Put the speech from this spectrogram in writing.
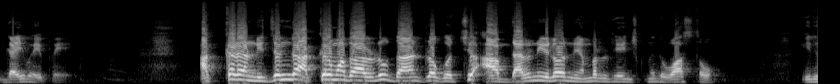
గైవైపోయాయి అక్కడ నిజంగా అక్రమదారులు దాంట్లోకి వచ్చి ఆ ధరణిలో నెంబర్లు చేయించుకునేది వాస్తవం. ఇది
